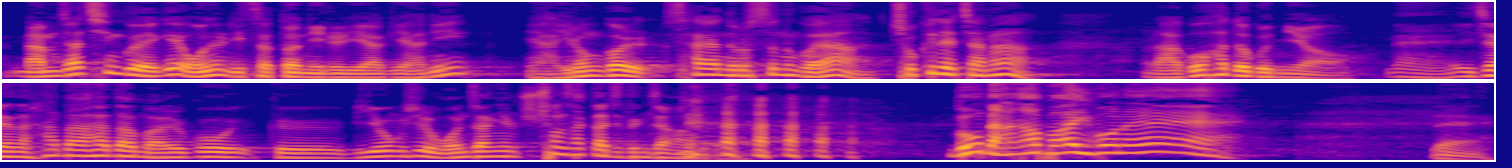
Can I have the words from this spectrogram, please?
남자친구에게 오늘 있었던 일을 이야기하니 야 이런 걸 사연으로 쓰는 거야 좋게 됐잖아 라고 하더군요. 네, 이제는 하다 하다 말고 그 미용실 원장님 추천사까지 등장합니다. 너 나가봐 이번에. 네.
